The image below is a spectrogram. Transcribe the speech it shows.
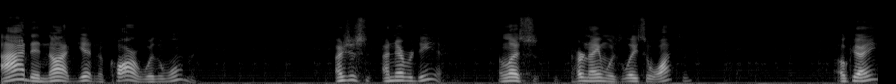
I did not get in a car with a woman. I just, I never did. Unless her name was Lisa Watson. Okay?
